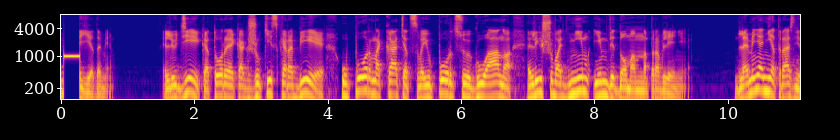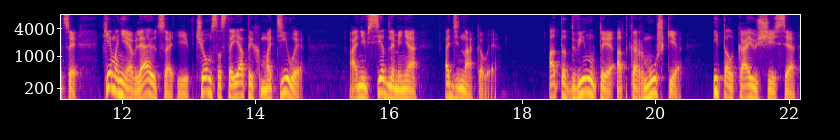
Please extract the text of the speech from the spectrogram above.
– едами. Людей, которые, как жуки-скоробеи, упорно катят свою порцию гуано лишь в одним им ведомом направлении. Для меня нет разницы, кем они являются и в чем состоят их мотивы. Они все для меня одинаковые. Отодвинутые от кормушки и толкающиеся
